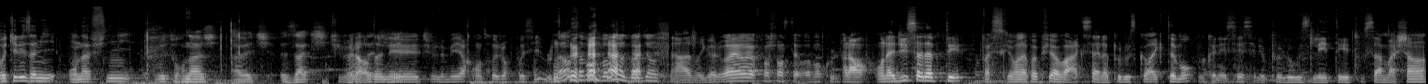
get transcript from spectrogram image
Ok, les amis, on a fini le tournage avec Zach. Tu veux leur donner tu veux le meilleur contre-jour possible Non, ça va, on va va bien. Ah, je rigole. Ouais, ouais, franchement, c'était vraiment cool. Alors, on a dû s'adapter parce qu'on n'a pas pu avoir accès à la pelouse correctement. Vous connaissez, c'est les pelouses, l'été, tout ça, machin.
